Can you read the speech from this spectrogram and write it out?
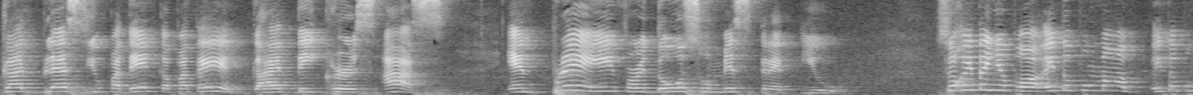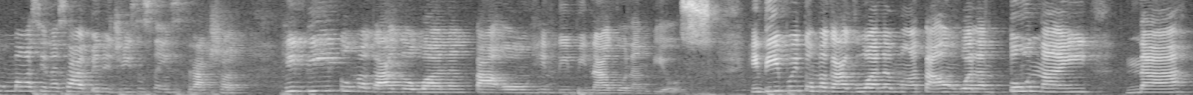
God bless you pa din, kapatid, kahit they curse us. And pray for those who mistreat you. So kita niyo po, ito pong mga ito pong mga sinasabi ni Jesus na instruction, hindi ito magagawa ng taong hindi binago ng Diyos. Hindi po ito magagawa ng mga taong walang tunay na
